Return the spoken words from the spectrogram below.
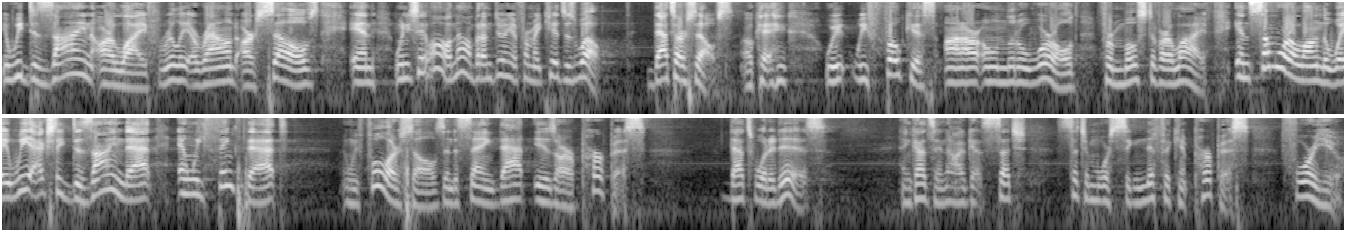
And we design our life really around ourselves. And when you say, oh, no, but I'm doing it for my kids as well, that's ourselves, okay? We, we focus on our own little world for most of our life. And somewhere along the way, we actually design that and we think that and we fool ourselves into saying that is our purpose. That's what it is. And God said, No, I've got such, such a more significant purpose for you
